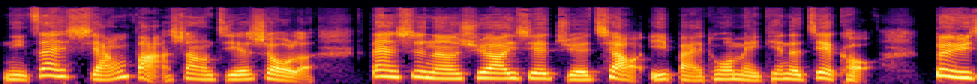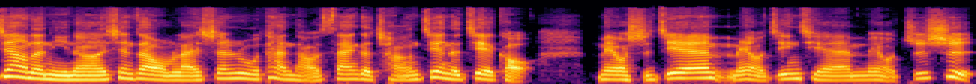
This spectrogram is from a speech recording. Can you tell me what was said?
你在想法上接受了，但是呢，需要一些诀窍以摆脱每天的借口。对于这样的你呢，现在我们来深入探讨三个常见的借口：没有时间，没有金钱，没有知识。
